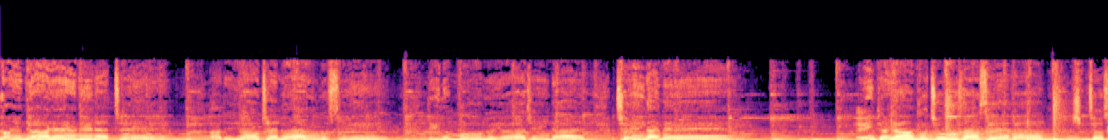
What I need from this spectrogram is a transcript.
ကောင်းရညာရဲ့နေတဲ့အတယောက်ထဲလွမ်းလို့ဆွေဒီလိုမိုးတွေရချိန်တိုင်းအချိန်တိုင်းပဲအိမ်ပြန်ရောက်ဖို့ကြိုးစားစေပါရှိကြဆုံး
